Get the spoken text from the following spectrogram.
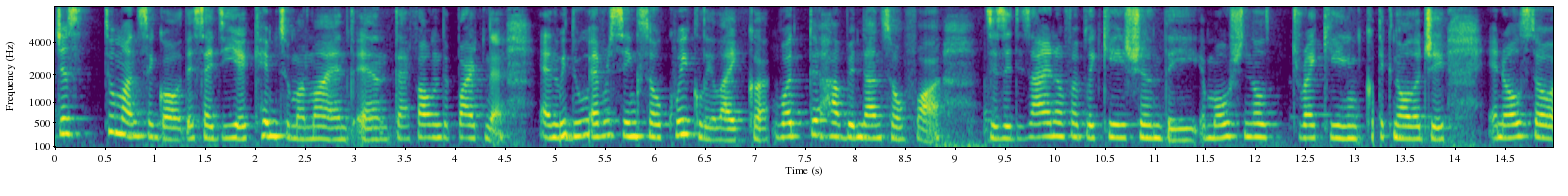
just two months ago, this idea came to my mind, and I found a partner. And we do everything so quickly, like uh, what have been done so far. There's the design of application, the emotional tracking technology, and also,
